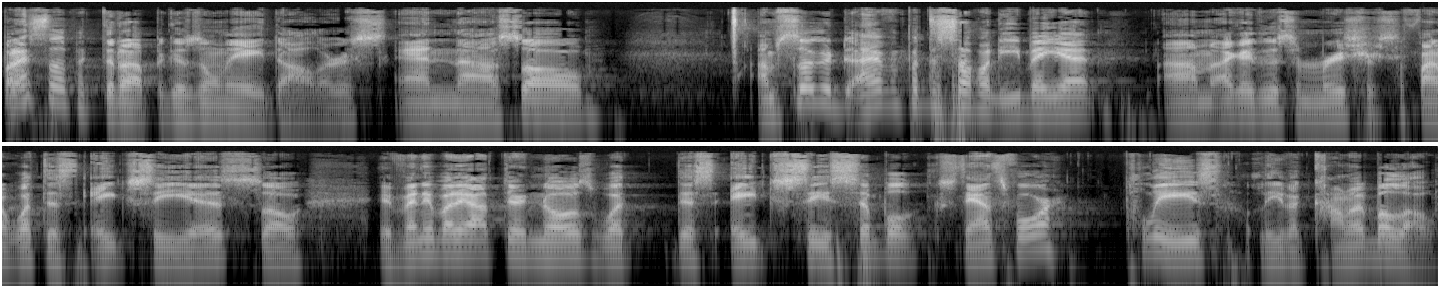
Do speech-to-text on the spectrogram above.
But I still picked it up because it was only eight dollars. And uh, so I'm still good. I haven't put this up on eBay yet. Um, I got to do some research to find what this HC is. So if anybody out there knows what this HC symbol stands for, please leave a comment below.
